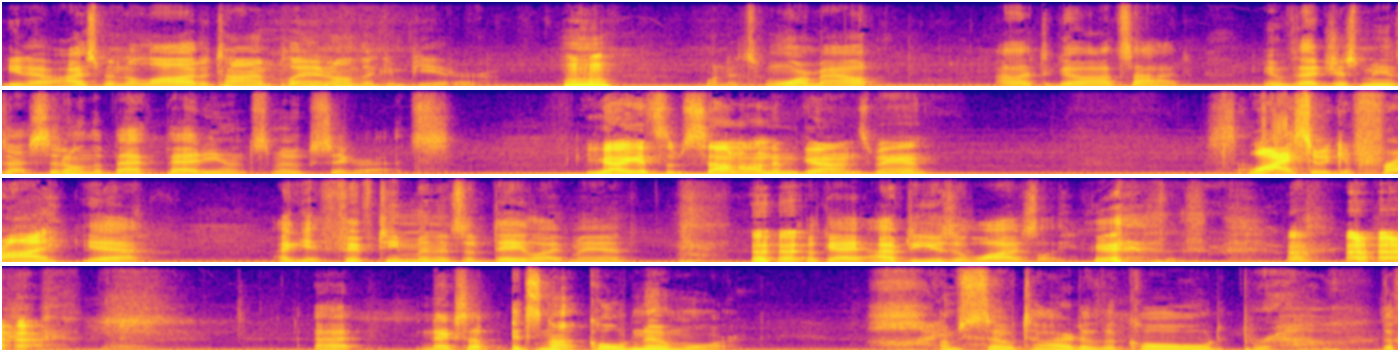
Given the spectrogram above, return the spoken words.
You know, I spend a lot of time playing on the computer. Mhm. When it's warm out, I like to go outside. Even if that just means I sit on the back patio and smoke cigarettes. You gotta get some sun on them guns, man. Why? So we can fry? Yeah. I get 15 minutes of daylight, man. okay, I have to use it wisely. uh, next up, it's not cold no more. Oh, I'm so tired of the cold. Bro. The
